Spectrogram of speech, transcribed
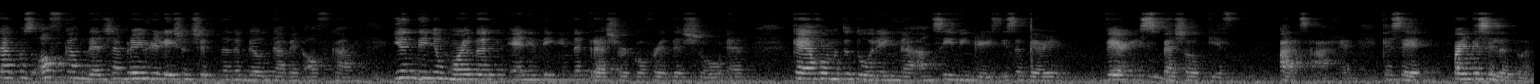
Tapos off-cam din, syempre yung relationship na na-build namin off-cam. Yun din yung more than anything yung na-treasure ko for this show. And kaya ko matuturing na ang Saving Grace is a very, very special gift para sa akin. Kasi parte sila doon.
